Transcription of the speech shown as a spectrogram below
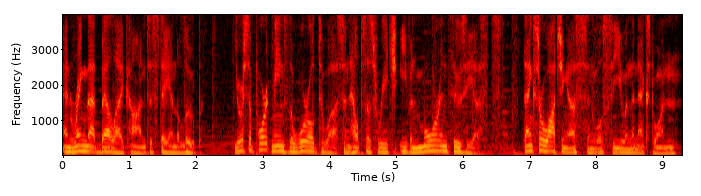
and ring that bell icon to stay in the loop. Your support means the world to us and helps us reach even more enthusiasts. Thanks for watching us, and we'll see you in the next one.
